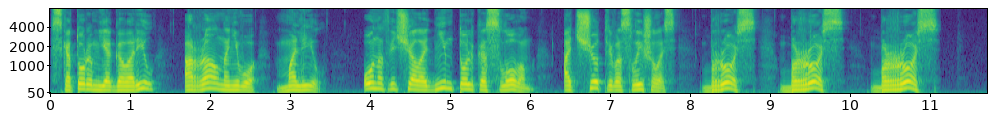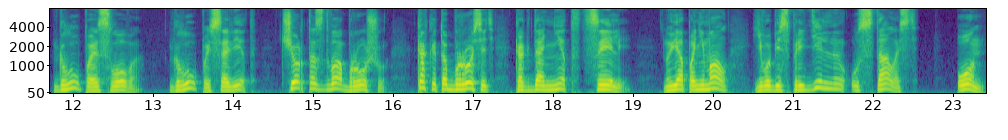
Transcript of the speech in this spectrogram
с которым я говорил, орал на него, молил. Он отвечал одним только словом. Отчетливо слышалось «Брось! Брось! Брось!» Глупое слово, глупый совет. Черта с два брошу. как это бросить, когда нет цели? Но я понимал его беспредельную усталость. Он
